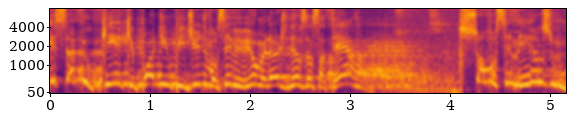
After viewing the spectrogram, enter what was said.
E sabe o que que pode impedir de você viver o melhor de Deus nessa terra? Só você mesmo.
